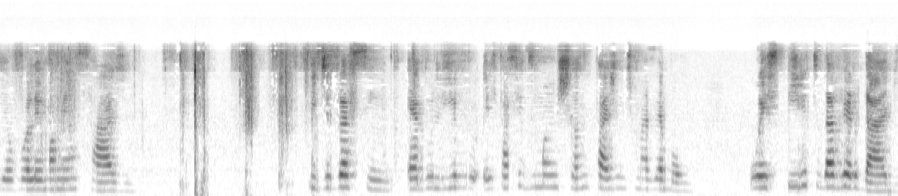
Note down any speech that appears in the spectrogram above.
e eu vou ler uma mensagem que diz assim: é do livro, ele está se desmanchando, tá, gente? Mas é bom. O Espírito da Verdade.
